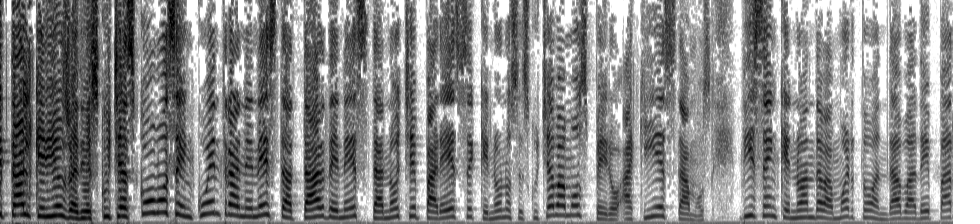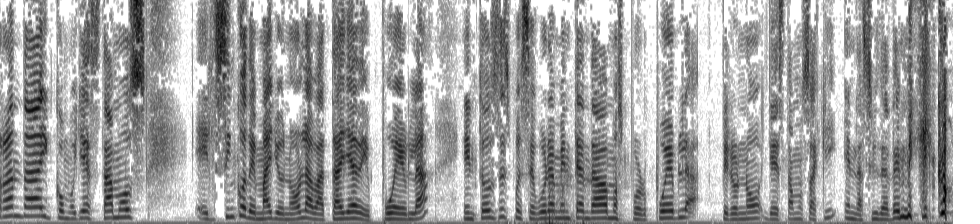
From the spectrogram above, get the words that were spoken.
¿qué tal, queridos radioescuchas? ¿Cómo se encuentran en esta tarde, en esta noche? Parece que no nos escuchábamos, pero aquí estamos. Dicen que no andaba muerto, andaba de parranda y como ya estamos el 5 de mayo, ¿no? La batalla de Puebla. Entonces, pues seguramente andábamos por Puebla, pero no, ya estamos aquí en la Ciudad de México.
